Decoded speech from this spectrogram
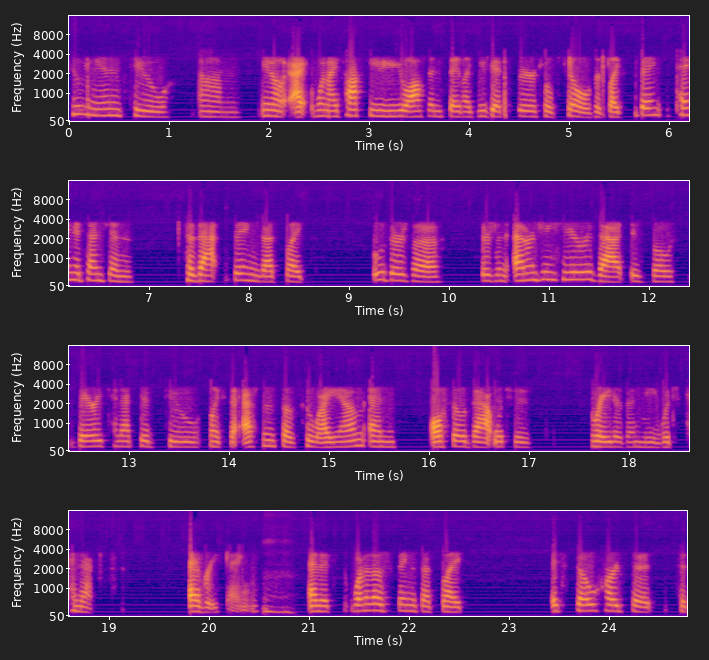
tuning into um, you know, I, when I talk to you, you often say like you get spiritual chills. It's like paying, paying attention to that thing that's like, oh, there's a there's an energy here that is both very connected to like the essence of who I am and also that which is greater than me, which connects everything. Mm-hmm. And it's one of those things that's like it's so hard to to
